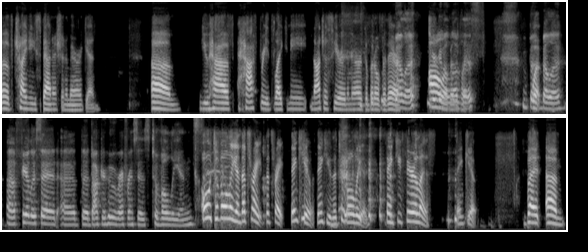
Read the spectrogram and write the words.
of Chinese, Spanish, and American. Um, you have half breeds like me, not just here in America, but over there. Bella, you're all gonna love this. But what? Bella, uh, Fearless said uh, the Doctor Who references Tivolians. Oh, Tivolian. That's right. That's right. Thank you. Thank you. The Tivolians. Thank you, Fearless. Thank you. But um,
